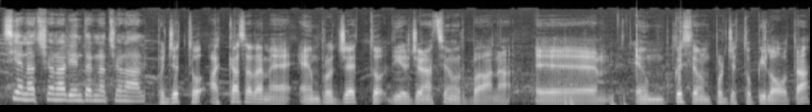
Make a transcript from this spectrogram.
sia nazionali che internazionali. Il progetto A Casa da me è un progetto di rigenerazione urbana eh, un, questo è un progetto pilota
